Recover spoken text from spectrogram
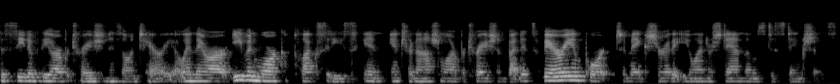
the seat of the arbitration is Ontario. And there are even more complexities in international arbitration, but it's very important to make sure that you understand those distinctions.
